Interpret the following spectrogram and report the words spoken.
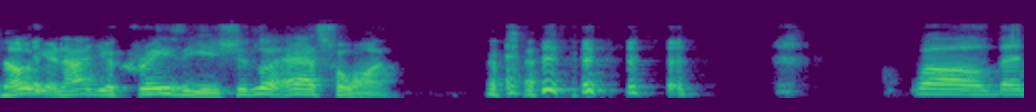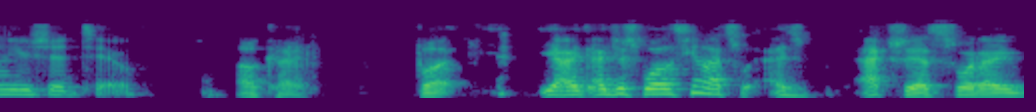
No, you're not. You're crazy. You should look, ask for one. well, then you should too. Okay. But yeah, I, I just well, you know, that's as actually that's what I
